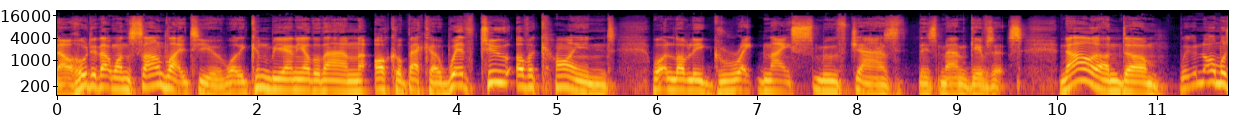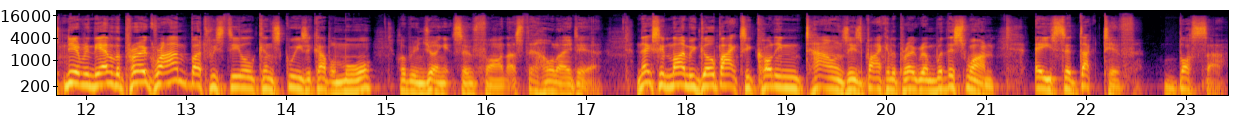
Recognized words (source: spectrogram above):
Now, who did that one sound like to you? Well, it couldn't be any other than Ocho Becker with Two of a Kind. What a lovely, great, nice, smooth jazz this man gives us. Now, and um, we're almost nearing the end of the program, but we still can squeeze a couple more. Hope you're enjoying it so far. That's the whole idea. Next in line, we go back to Colin Towns. He's back in the program with this one A Seductive Bossa.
